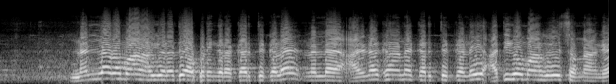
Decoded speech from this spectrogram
நல்லறமாக ஆகிறது அப்படிங்கிற கருத்துக்களை நல்ல அழகான கருத்துக்களை அதிகமாகவே சொன்னாங்க.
